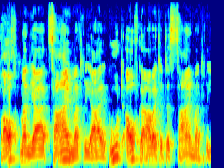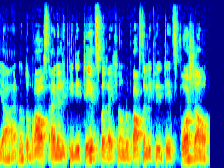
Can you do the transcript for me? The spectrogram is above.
braucht man ja Zahlenmaterial, gut aufgearbeitetes Zahlenmaterial. Ne? Du brauchst eine Liquiditätsberechnung, du brauchst eine Liquiditätsvorschau.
